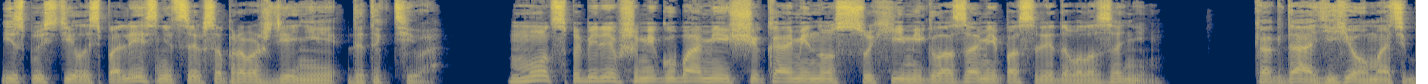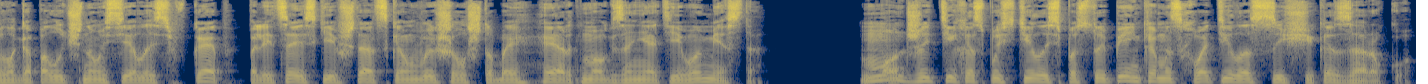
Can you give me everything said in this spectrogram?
и спустилась по лестнице в сопровождении детектива. Мот с побелевшими губами и щеками, но с сухими глазами последовала за ним. Когда ее мать благополучно уселась в кэп, полицейский в штатском вышел, чтобы Херт мог занять его место. Мот же тихо спустилась по ступенькам и схватила сыщика за руку.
